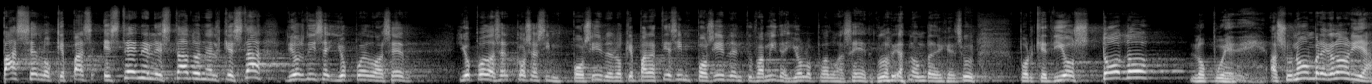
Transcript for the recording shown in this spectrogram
Pase lo que pase, esté en el estado en el que está, Dios dice, yo puedo hacer, yo puedo hacer cosas imposibles. Lo que para ti es imposible en tu familia, yo lo puedo hacer. Gloria al nombre de Jesús. Porque Dios todo lo puede. A su nombre, gloria.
